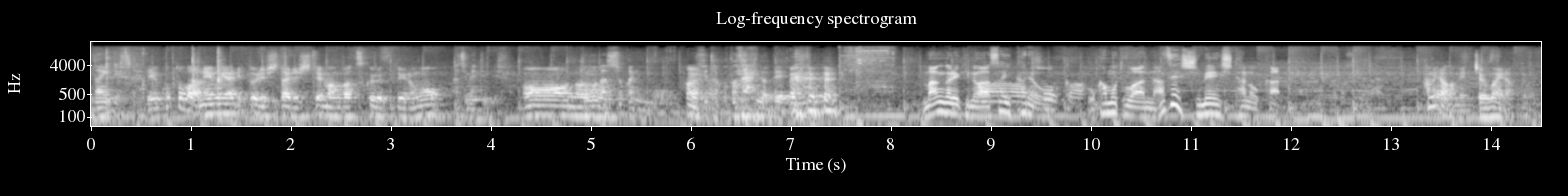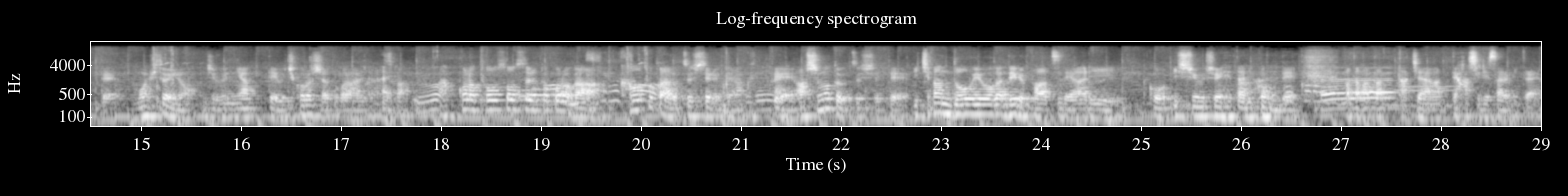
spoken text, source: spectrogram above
ないですねっていうことはネームやり取りしたりして漫画作るっていうのも。初めてです。ああなるほど。友達とかにも見せたことないので、はい、漫画歴の浅い彼を岡本はなぜ指名したのかカメラがめっちゃうまいなって思ってもう一人の自分に会って撃ち殺しちゃうところあるじゃないですか、はい、あこの逃走するところが顔とか映してるんじゃなくて足元映してて一番動揺が出るパーツでありこう一瞬後ろにへたり込んでバタバタ立ち上がって走り去るみたいな。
